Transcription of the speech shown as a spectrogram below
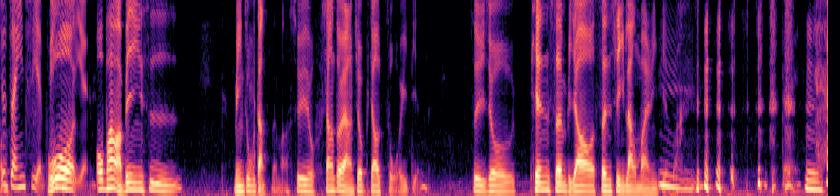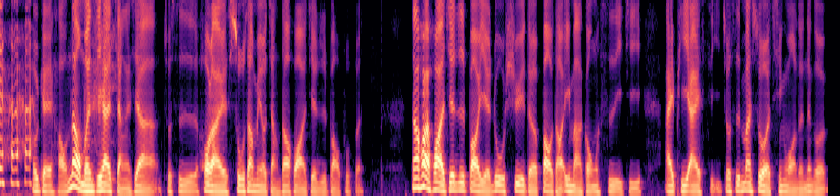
就啊。睁一只眼闭一只眼。奥巴马毕竟是民主党的嘛，所以相对来讲就比较左一点，所以就天生比较生性浪漫一点吧。OK，好，那我们接下来讲一下，就是后来书上面有讲到《华尔街日报》部分。那后来《华尔街日报》也陆续的报道一马公司以及 IPIC，就是曼苏尔亲王的那个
